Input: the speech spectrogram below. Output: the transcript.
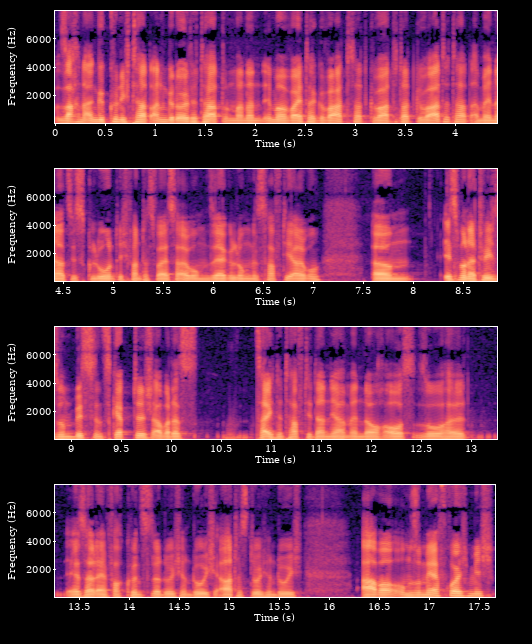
Sachen angekündigt hat, angedeutet hat und man dann immer weiter gewartet hat, gewartet hat, gewartet hat. Am Ende hat sich's gelohnt. Ich fand das weiße Album ein sehr gelungenes Hafti-Album. Ähm, ist man natürlich so ein bisschen skeptisch, aber das zeichnet Hafti dann ja am Ende auch aus. So halt, er ist halt einfach Künstler durch und durch, Artist durch und durch. Aber umso mehr freue ich mich,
